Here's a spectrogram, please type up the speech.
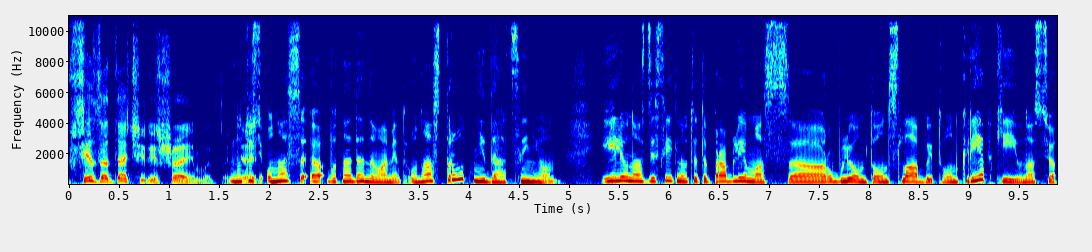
Все задачи решаемы. Понимаете? Ну, то есть у нас, э, вот на данный момент, у нас труд недооценен? Или у нас действительно вот эта проблема с э, рублем, то он слабый, то он крепкий, и у нас все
